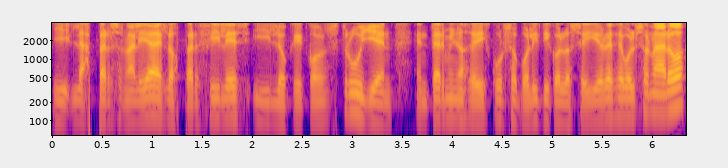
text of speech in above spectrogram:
y las personalidades, los perfiles y lo que construyen en términos de discurso político los seguidores de Bolsonaro,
